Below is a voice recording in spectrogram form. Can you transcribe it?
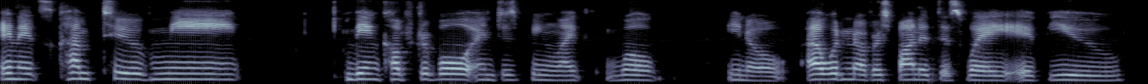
and it's come to me being comfortable and just being like, well, you know, I wouldn't have responded this way if you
